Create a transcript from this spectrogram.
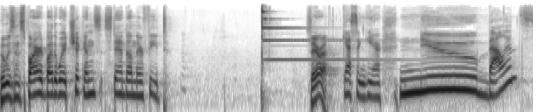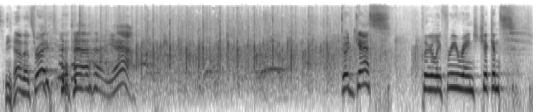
who was inspired by the way chickens stand on their feet. Sarah. Guessing here. New Balance. Yeah, that's right. yeah. Good guess. Clearly free range chickens.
